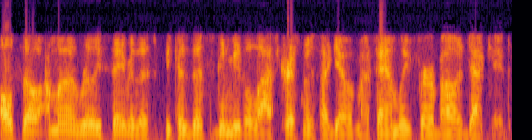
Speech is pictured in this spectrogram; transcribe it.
also, I'm going to really savor this because this is going to be the last Christmas I get with my family for about a decade.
